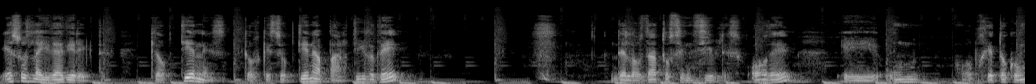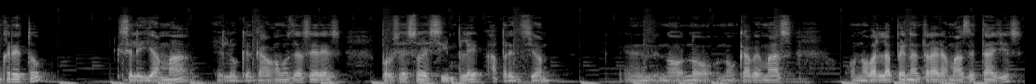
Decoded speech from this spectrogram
Eso es la idea directa, que obtienes, que se obtiene a partir de, de los datos sensibles o de eh, un objeto concreto que se le llama, eh, lo que acabamos de hacer es proceso de simple aprehensión. Eh, no, no, no cabe más o no vale la pena entrar a más detalles,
